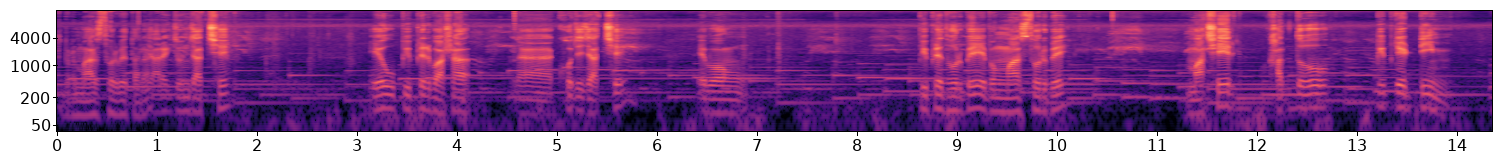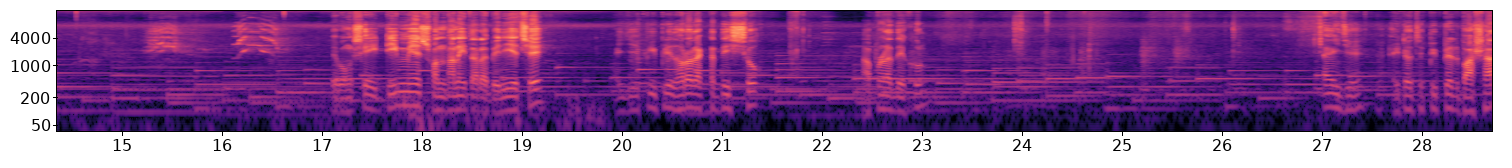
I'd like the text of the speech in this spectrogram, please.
তারপরে মাছ ধরবে তারা। আরেকজন যাচ্ছে। এও পিঁপড়ের বাসা খোঁজে যাচ্ছে এবং পিঁপড়ে ধরবে এবং মাছ ধরবে। মাছের খাদ্য, পিঁপড়ের ডিম। এবং সেই ডিমের সন্ধানেই তারা বেরিয়েছে। এই যে পিঁপড়ে ধরার একটা দৃশ্য, আপনারা দেখুন। এই যে, এটা হচ্ছে পিঁপড়ের বাসা।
